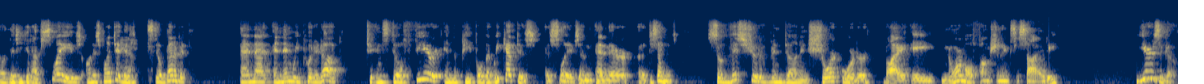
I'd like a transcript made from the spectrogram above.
uh, that he could have slaves on his plantation, yeah. that he could still benefit. And that, and then we put it up to instill fear in the people that we kept as, as slaves and, and their uh, descendants. So this should have been done in short order by a normal functioning society years ago.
